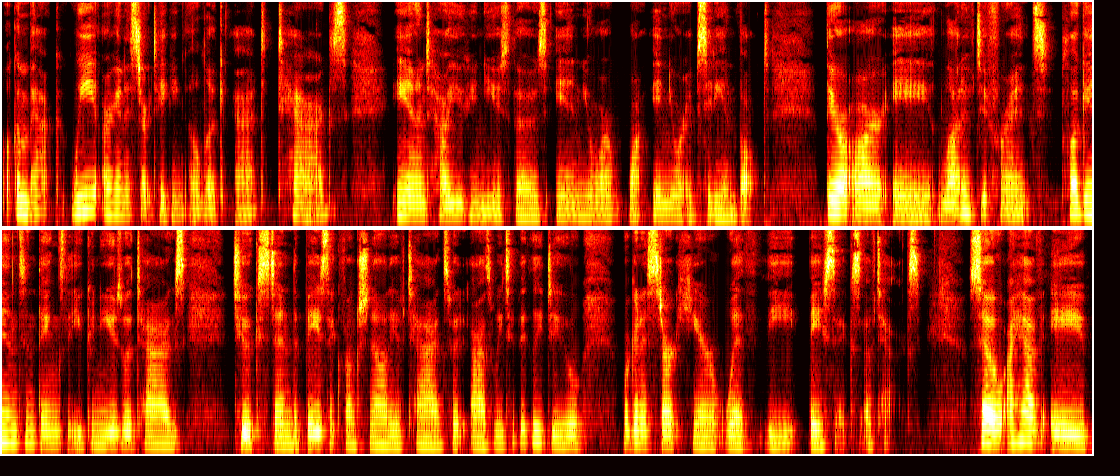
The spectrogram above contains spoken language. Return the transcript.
Welcome back. We are going to start taking a look at tags and how you can use those in your in your Obsidian Vault. There are a lot of different plugins and things that you can use with tags to extend the basic functionality of tags, but as we typically do, we're going to start here with the basics of tags. So I have a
